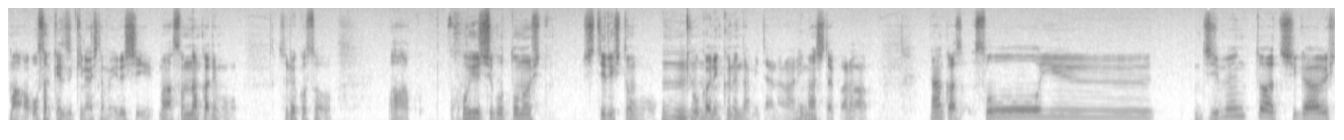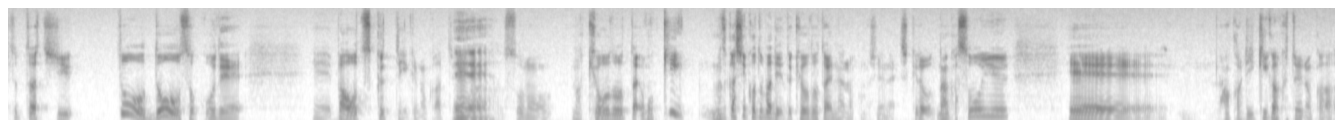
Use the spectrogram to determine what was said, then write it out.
まあ、お酒好きな人もいるし、まあ、その中でもそれこそあこういう仕事のししてる人もうん。教会に来るんだみたいなのありましたから、なんかそういう自分とは違う人たちとどうそこで、えー場を作っていくのかっていうか、えそのまあ、共同体大きい難しい言葉で言うと共同体になるのかもしれないですけどなんかそういう、えーなんか力学というのか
